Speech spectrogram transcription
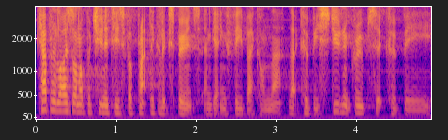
Capitalize on opportunities for practical experience and getting feedback on that. That could be student groups, it could be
